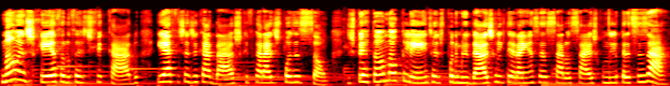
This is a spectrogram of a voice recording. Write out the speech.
Não esqueça do certificado e a ficha de cadastro que ficará à disposição, despertando ao cliente a disponibilidade que ele terá em acessar o site quando ele precisar.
